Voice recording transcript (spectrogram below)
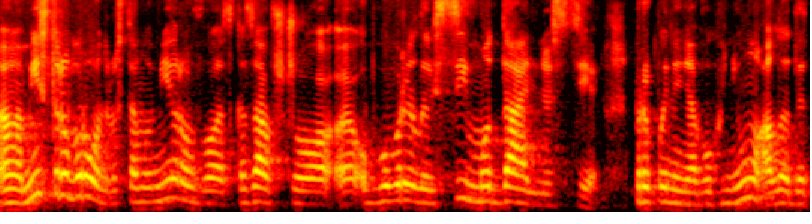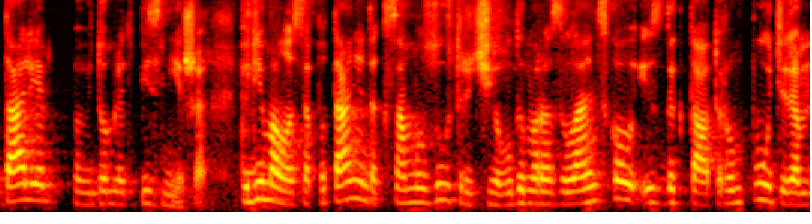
Е, міністр оборони Рустам Умєров сказав, що е, обговорили всі модальності припинення вогню, але деталі повідомлять пізніше. Тоді малося питання так само зустрічі Володимира Зеленського із диктатором Путіним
